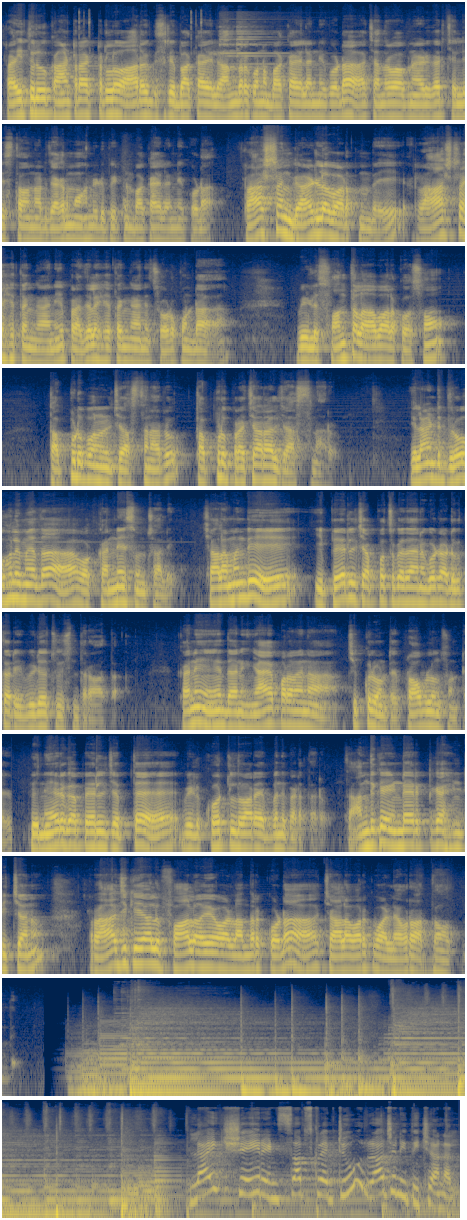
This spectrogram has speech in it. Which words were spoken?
రైతులు కాంట్రాక్టర్లు ఆరోగ్యశ్రీ బకాయిలు అందరికి ఉన్న బకాయిలన్నీ కూడా చంద్రబాబు నాయుడు గారు చెల్లిస్తూ ఉన్నారు. జగన్మోహన్ రెడ్డి పెట్టిన బకాయిలన్నీ కూడా. రాష్ట్రం గాడిలో పడుతుంది. రాష్ట్ర హితం కానీ ప్రజల హితం కానీ చూడకుండా వీళ్ళు సొంత లాభాల కోసం తప్పుడు పనులు చేస్తున్నారు తప్పుడు ప్రచారాలు చేస్తున్నారు. ఇలాంటి ద్రోహుల మీద ఒక కన్నేసి ఉంచాలి. చాలామంది ఈ పేర్లు చెప్పొచ్చు కదా అని కూడా అడుగుతారు ఈ వీడియో చూసిన తర్వాత. కానీ దానికి న్యాయపరమైన చిక్కులు ఉంటాయి ప్రాబ్లమ్స్ ఉంటాయి. నేరుగా పేర్లు చెప్తే వీళ్ళు కోర్టుల ద్వారా ఇబ్బంది పెడతారు. అందుకే ఇండైరెక్ట్గా హింట్ ఇచ్చాను. రాజకీయాలు ఫాలో అయ్యే వాళ్ళందరికీ కూడా చాలా వరకు వాళ్ళు ఎవరో అర్థం అవుతుంది. Share and subscribe to Rajaneeti channel.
